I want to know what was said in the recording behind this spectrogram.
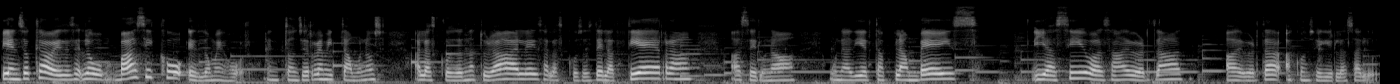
Pienso que a veces lo básico es lo mejor. Entonces remitámonos a las cosas naturales, a las cosas de la tierra, a hacer una, una dieta plan base y así vas a de verdad, a de verdad a conseguir la salud.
